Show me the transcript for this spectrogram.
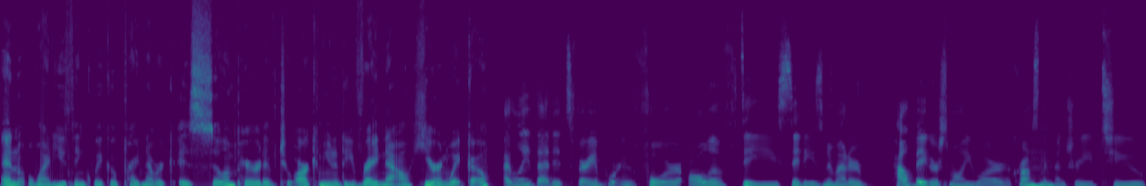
And why do you think Waco Pride Network is so imperative to our community right now here in Waco? I believe that it's very important for all of the cities, no matter how big or small you are across the country, to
